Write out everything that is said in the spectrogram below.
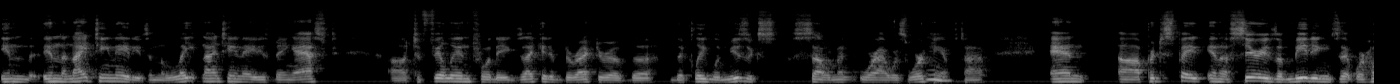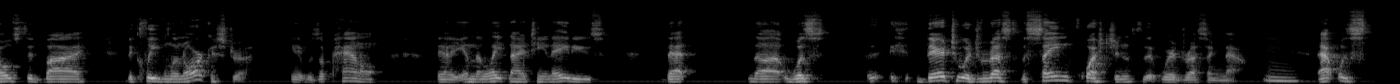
in in the 1980s, in the late 1980s, being asked uh, to fill in for the executive director of the the Cleveland Music Settlement, where I was working mm. at the time, and uh, participate in a series of meetings that were hosted by the Cleveland Orchestra. It was a panel uh, in the late 1980s that uh, was there to address the same questions that we're addressing now. Mm. That was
